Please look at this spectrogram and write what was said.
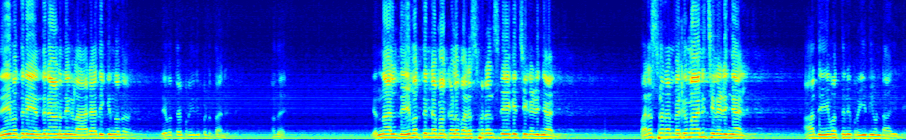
ദൈവത്തിനെ എന്തിനാണ് നിങ്ങൾ ആരാധിക്കുന്നത്? ദൈവത്തെ പ്രീതിപ്പെടുത്താനല്ലേ അതെ. എന്നാൽ ദൈവത്തിന്റെ മക്കൾ പരസ്പരം സ്നേഹിച്ചു കഴിഞ്ഞാൽ പരസ്പരം ബഹുമാനിച്ചു കഴിഞ്ഞാൽ ആ ദൈവത്തിന് പ്രീതി ഉണ്ടാവില്ലേ?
